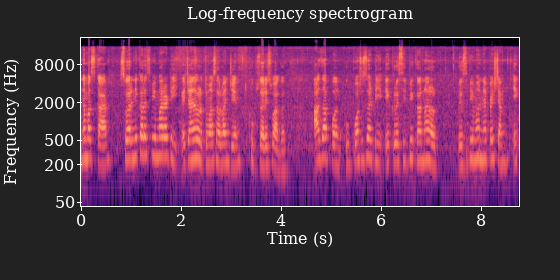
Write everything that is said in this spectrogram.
नमस्कार. स्वर्णिका रेसिपी मराठी. या चॅनलवर तुम्हा सर्वांचे खूप सारे स्वागत. आज आपण उपवासासाठी एक रेसिपी करणार आहोत. रेसिपी म्हणण्यापेक्षा एक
